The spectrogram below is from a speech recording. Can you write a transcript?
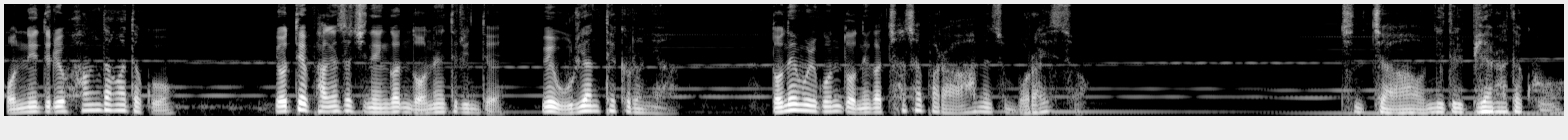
언니들이 황당하다고. 여태 방에서 지낸 건 너네들인데 왜 우리한테 그러냐. 너네 물건 너네가 찾아봐라 하면서 뭐라 했어. 진짜 언니들 미안하다고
